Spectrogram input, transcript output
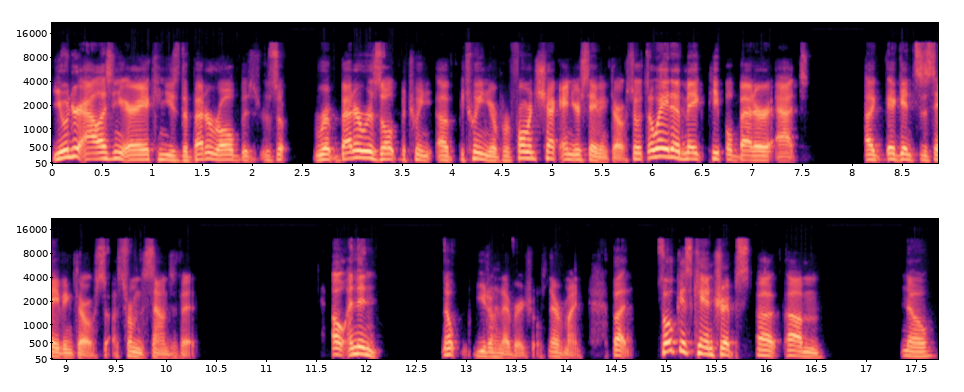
You and your allies in your area can use the better roll better result between uh, between your performance check and your saving throw. So it's a way to make people better at uh, against the saving throw so, from the sounds of it. Oh, and then Nope, you don't have rituals. Never mind. But focus cantrips. Uh, um, no,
